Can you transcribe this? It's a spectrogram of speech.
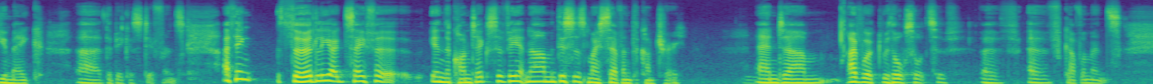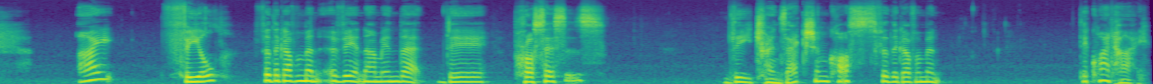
you make uh, the biggest difference. I think, thirdly, I'd say for in the context of Vietnam, this is my seventh country. And um, I've worked with all sorts of, of, of governments. I feel for the government of Vietnam in that their processes, the transaction costs for the government, they're quite high.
